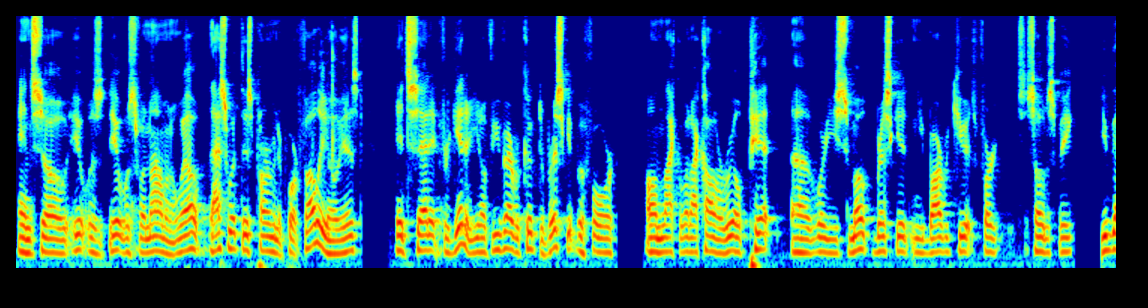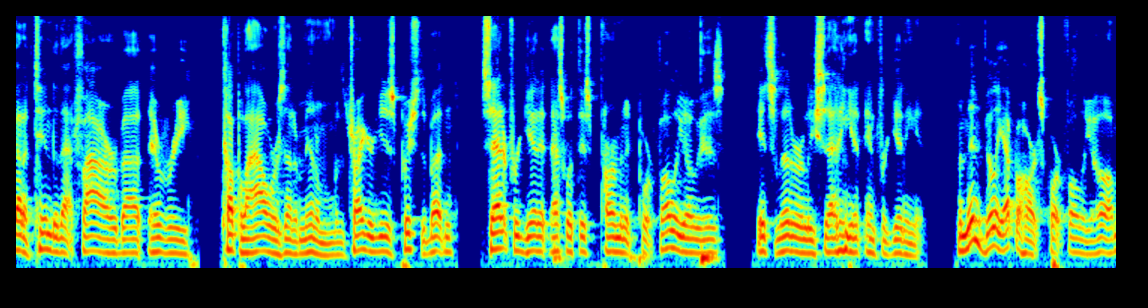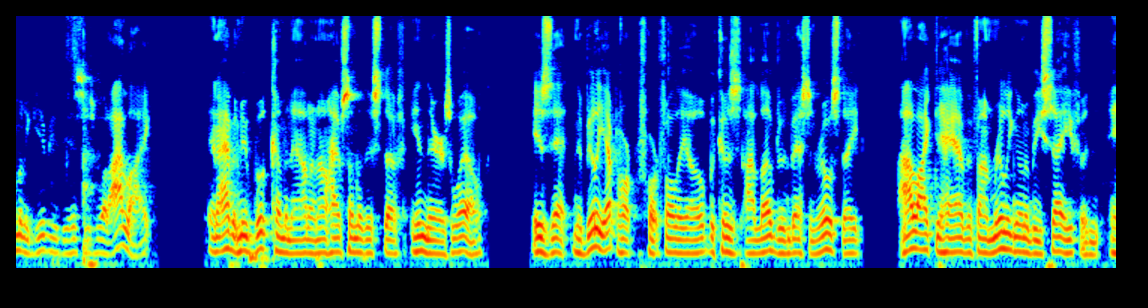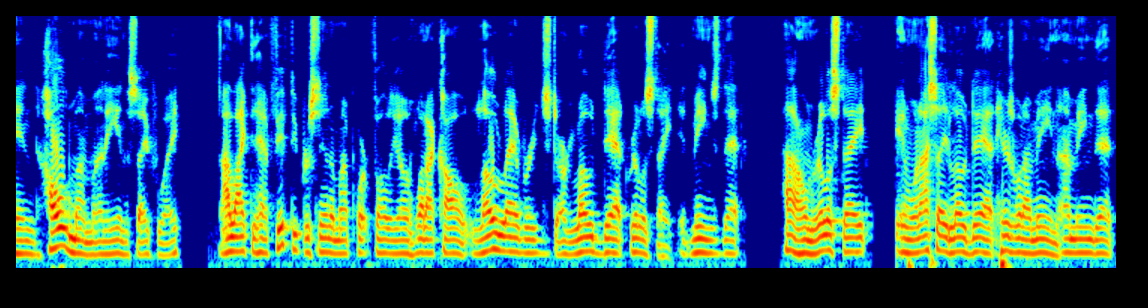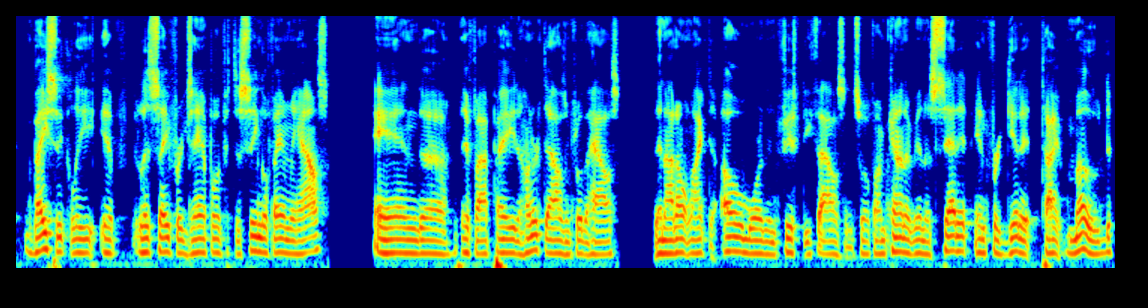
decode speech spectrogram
and so it was it was phenomenal. Well, that's what this permanent portfolio is. It's set it, forget it. You know, if you've ever cooked a brisket before on like what I call a real pit uh, where you smoke brisket and you barbecue it for so to speak you've got to tend to that fire about every couple of hours at a minimum. With the traeger you just push the button set it forget it. That's what this permanent portfolio is. It's literally setting it and forgetting it. And then billy epperhart's portfolio i'm going to give you this is what i like. And i have a new book coming out and i'll have some of this stuff in there as well is that the Billy Epperhart portfolio, because I love to invest in real estate, I like to have, if I'm really going to be safe and, and hold my money in a safe way, I like to have 50% of my portfolio what I call low leveraged or low debt real estate. It means that I own real estate. And when I say low debt, here's what I mean I mean that basically, if, let's say, for example, if it's a single family house, and uh, if I paid hundred thousand for the house, then I don't like to owe more than fifty thousand. So if I'm kind of in a set it and forget it type mode,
